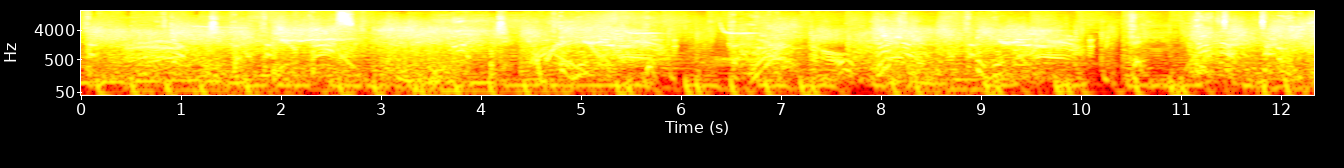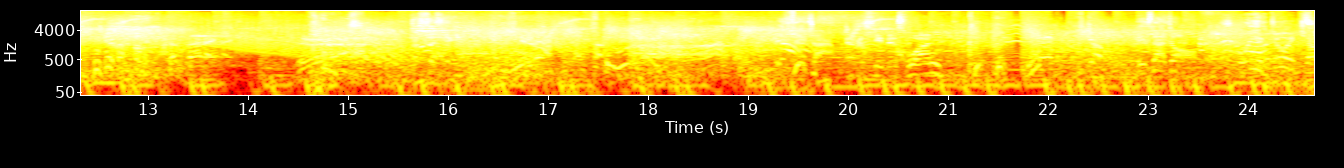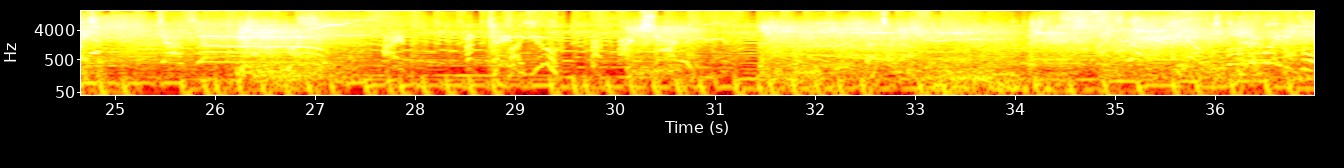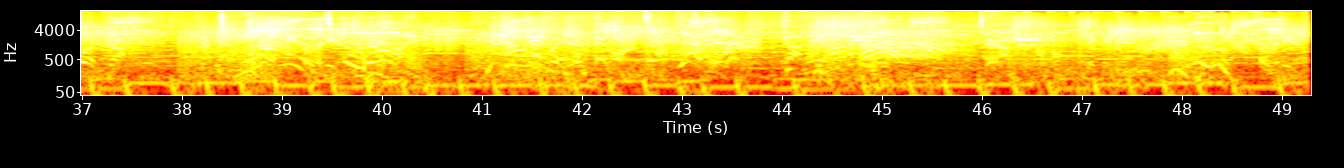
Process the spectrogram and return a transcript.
See this one? Is that all? What are you doing, Chelsea? Chelsea! I've attained By you? perfection! That's enough. Now what you've all been waiting for! What's going on? Not going anywhere! Coming Think again. Over here.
